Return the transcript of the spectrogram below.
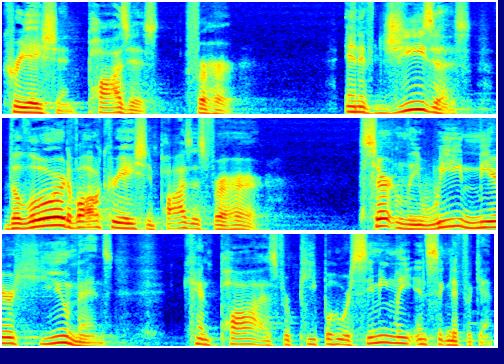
creation pauses for her. And if Jesus, the Lord of all creation, pauses for her, certainly we mere humans can pause for people who are seemingly insignificant,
